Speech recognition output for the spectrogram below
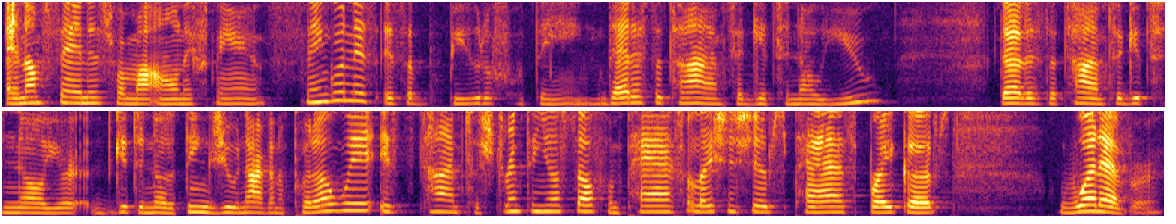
And I'm saying this from my own experience. Singleness is a beautiful thing. That is the time to get to know you. That is the time to get to know your get to know the things you're not gonna put up with. It's the time to strengthen yourself from past relationships, past breakups, whatever.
